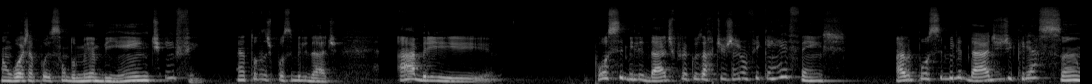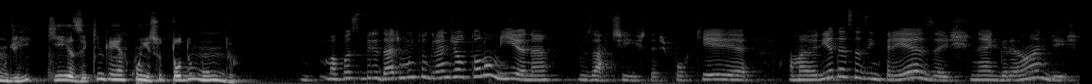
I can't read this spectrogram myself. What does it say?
não gosto da posição do meio ambiente, enfim, né, todas as possibilidades. Abre possibilidades para que os artistas não fiquem reféns abre possibilidades de criação, de riqueza. E quem ganha com isso? Todo mundo. Uma possibilidade muito grande de autonomia, né, dos artistas, porque a maioria dessas empresas, né, grandes,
